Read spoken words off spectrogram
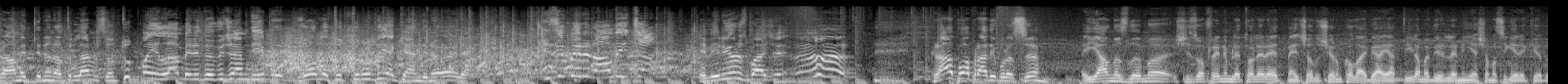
Rahmetlinin hatırlar mısın? Tutmayın lan beni döveceğim deyip zorla tuttururdu ya kendini öyle. İzin verin ağlayacağım. E veriyoruz Bahçe. Kral Pop Radyo burası. Yalnızlığımı şizofrenimle tolere etmeye çalışıyorum. Kolay bir hayat değil ama birilerinin yaşaması gerekiyordu.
